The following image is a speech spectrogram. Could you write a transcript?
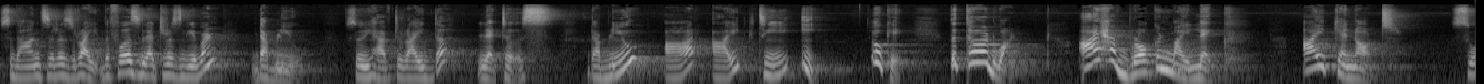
So the answer is write. The first letter is given W. So you have to write the letters. W R I T E. Okay. The third one. I have broken my leg. I cannot. So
